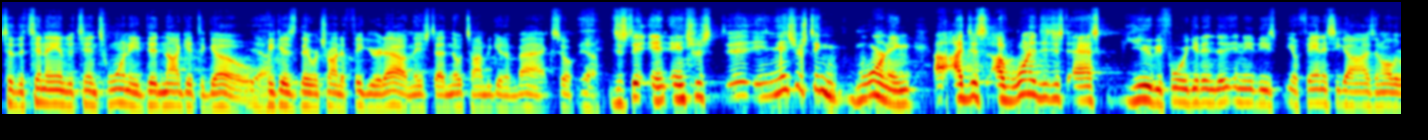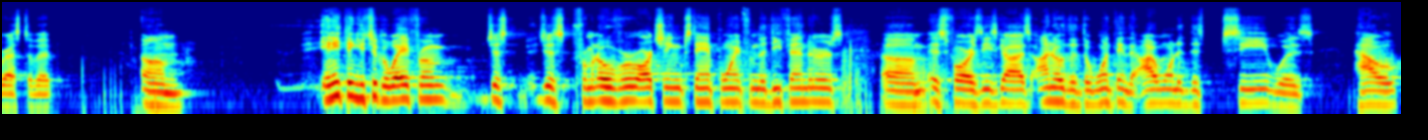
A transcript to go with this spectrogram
to the 10 a.m. to 10:20 did not get to go Yeah. because they were trying to figure it out and they just had no time to get them back. So Yeah. just an interest, an interesting morning. I, I just I wanted to just ask you before we get into any of these you know fantasy guys and all the rest of it. Um, anything you took away from just just from an overarching standpoint from the defenders um, as far as these guys? I know that the one thing that I wanted to see was how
